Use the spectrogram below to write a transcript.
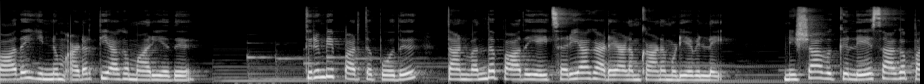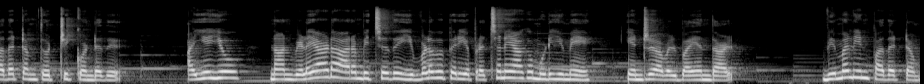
பாதை இன்னும் அடர்த்தியாக மாறியது. திரும்பி பார்த்தபோது தான் வந்த பாதையை சரியாக அடையாளம் காண முடியவில்லை. நிஷாவுக்கு லேசாக பதட்டம் தொற்றிக்கொண்டது ஐயையோ நான் விளையாட ஆரம்பித்தது இவ்வளவு பெரிய பிரச்சனையாக முடியுமே என்று அவள் பயந்தாள். விமலின் பதட்டம்.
